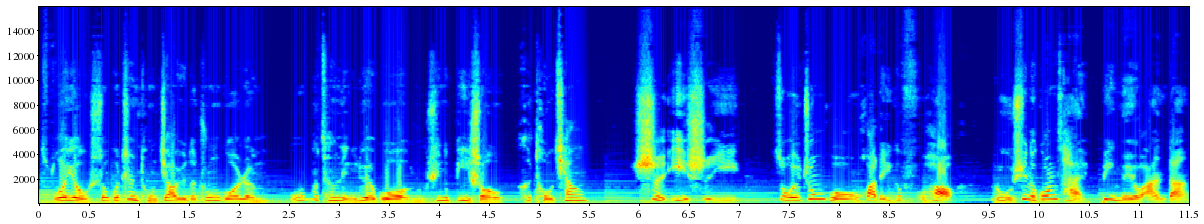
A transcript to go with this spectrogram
所有受过正统教育的中国人，无不曾领略过鲁迅的匕首和头枪。是一时一，作为中国文化的一个符号，鲁迅的光彩并没有暗淡。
